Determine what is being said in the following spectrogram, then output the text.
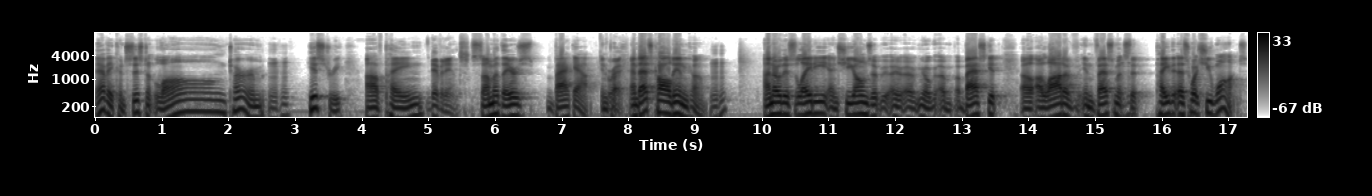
They have a consistent long term Mm-hmm. history of paying Dividends. some of theirs back out, in pro- Correct. and that's called income. Mm-hmm. I know this lady, and she owns a, a, a you know a, a basket, a, a lot of investments Mm-hmm. that pay. That's what she wants.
